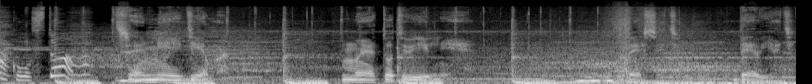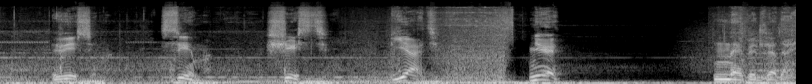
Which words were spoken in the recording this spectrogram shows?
Заку, стоп! Це мій дім. Ми тут вільні. Десять, дев'ять, вісім, сім, шість, п'ять. Ні. Не підглядай.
